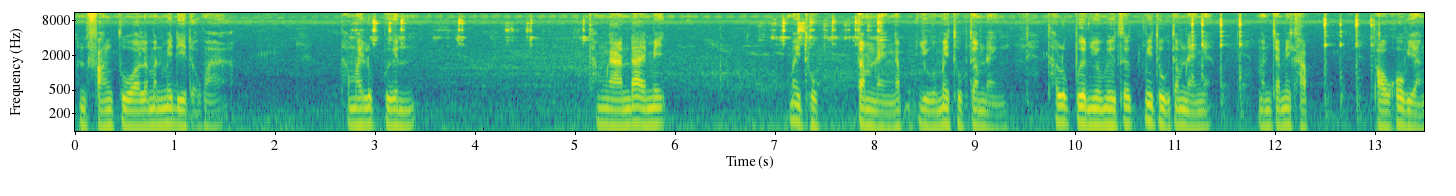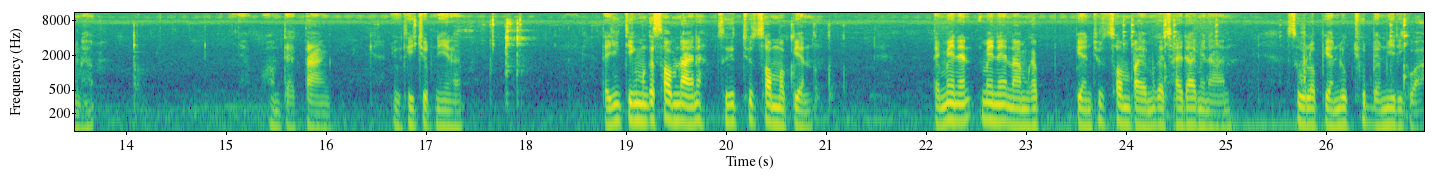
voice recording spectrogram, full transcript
มันฝังตัวแล้วมันไม่ดีดออกมาทำให้ลูกปืนทำงานได้ไม่ ไม่ถูกตำแหน่งครับ อยู่ไม่ถูกตำแหน่ง ถ้าลูกปืนอยู่ไม่ถูกไม่ถูกตำแหน่งเนี่ย มันจะไม่ขับเผาเข้าเวียงนะครับ ความแตกต่างอยู่ที่จุดนี้นะครับ แต่จริง ๆ มันก็ซ่อมได้นะ ซื้อชุดซ่อมมาเปลี่ยน แต่ไม่แนะไม่แนะนำครับ เปลี่ยนชุดซ่อมไปมันก็ใช้ได้ไม่นาน สู้เราเปลี่ยนลูกชุดแบบนี้ดีกว่า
